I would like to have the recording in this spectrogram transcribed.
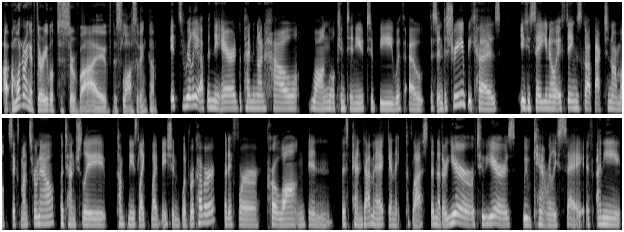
I'm wondering if they're able to survive this loss of income. It's really up in the air depending on how long we'll continue to be without this industry because you could say, you know, if things got back to normal six months from now, potentially companies like Live Nation would recover. But if we're prolonged in this pandemic and it could last another year or two years, we can't really say if any,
